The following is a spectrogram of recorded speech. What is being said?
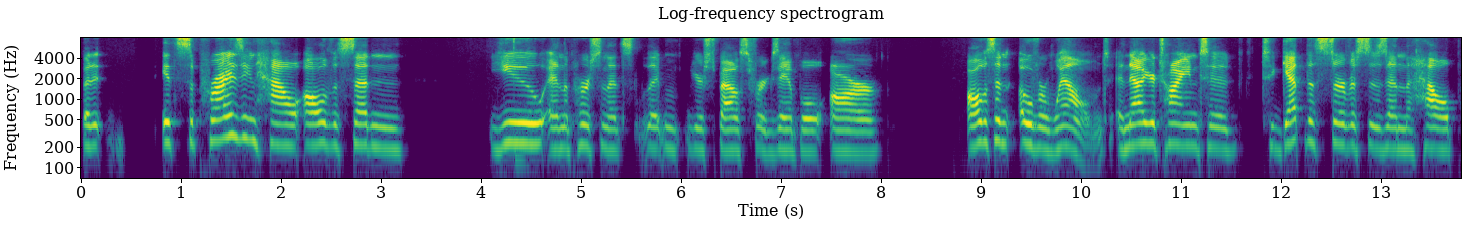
but it, it's surprising how all of a sudden you and the person that's like your spouse, for example, are all of a sudden overwhelmed. And now you're trying to to get the services and the help.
